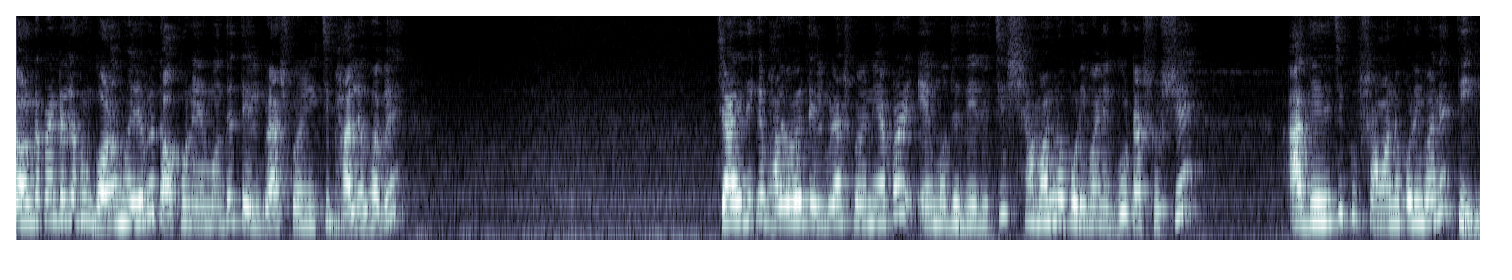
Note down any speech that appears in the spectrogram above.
তড়কা প্যানটা যখন গরম হয়ে যাবে, তখন এর মধ্যে তেল ব্রাশ করে নিচ্ছি ভালোভাবে। চারিদিকে ভালোভাবে তেল ব্রাশ করে নেওয়ার পর এর মধ্যে দিয়ে দিচ্ছি সামান্য পরিমাণে গোটা সর্ষে, আর দিয়ে দিচ্ছি খুব সামান্য পরিমাণে তিল।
